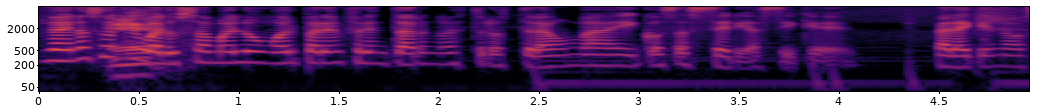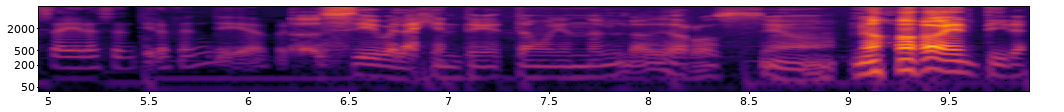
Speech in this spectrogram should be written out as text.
No, y nosotros Eh. igual usamos el humor para enfrentar nuestros traumas y cosas serias, así que para que no se vayan a sentir ofendidos. porque- Sí, pues la gente que está muriendo en la guerra, sí, No, No, mentira.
